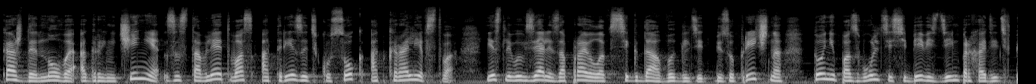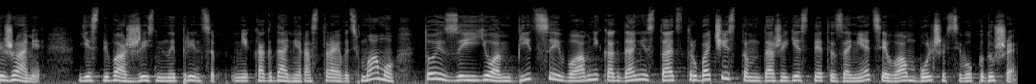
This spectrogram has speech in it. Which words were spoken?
Каждое новое ограничение заставляет вас отрезать кусок от королевства. Если вы взяли за правило всегда выглядеть безупречно, то не позвольте себе весь день проходить в пижаме. Если ваш жизненный принцип никогда не расстраивать маму, то из-за ее амбиций вам никогда не стать трубочистом, даже если это занятие вам больше всего по душе.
